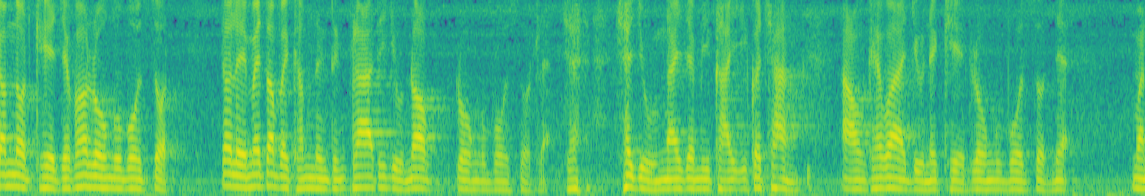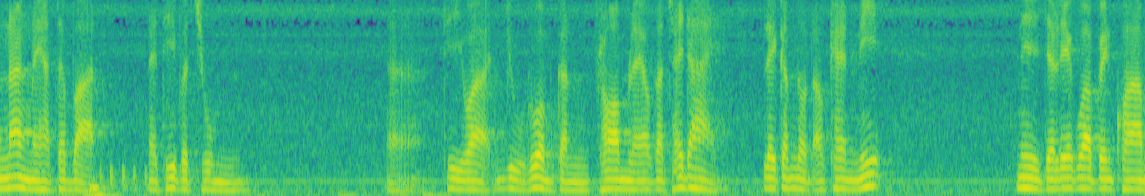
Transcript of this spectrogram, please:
กำหนดเขตเฉพาะโรงอุโบสถ ก็เลยไม่ต้องไปคำนึงถึงพระที่อยู่นอกโรงอุโบสถแหละจะจะอยู่ไงจะมีใครอีกก็ช่าง เอาแค่ว่าอยู่ในเขตโรงอุโบสถเนี่ยมานั่งในหัตถบาทในที่ประชุมที่ว่าอยู่ร่วมกันพร้อมแล้วก็ใช้ได้ เลยกำหนดเอาแค่นี้ นี่จะเรียกว่าเป็นความ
